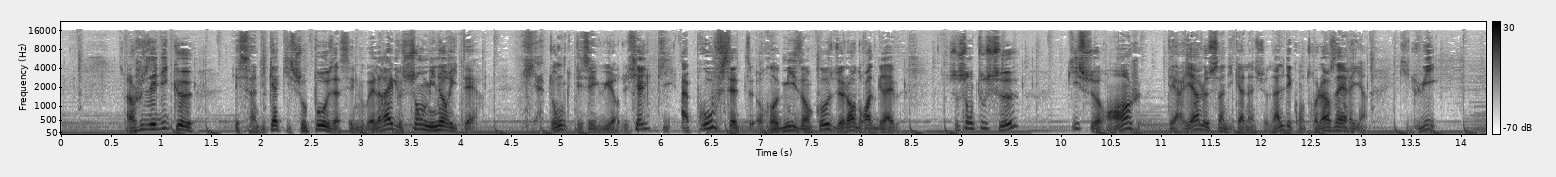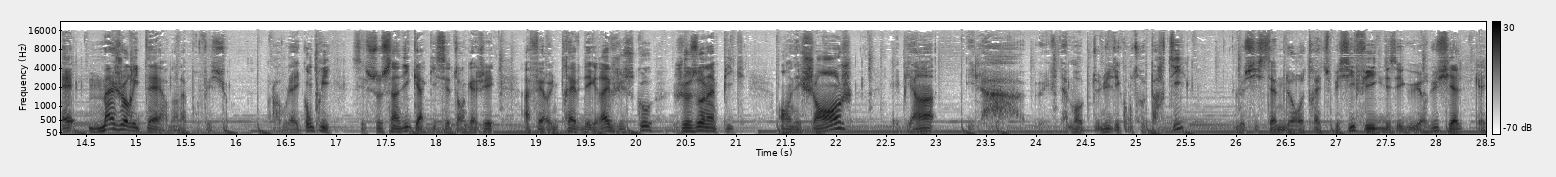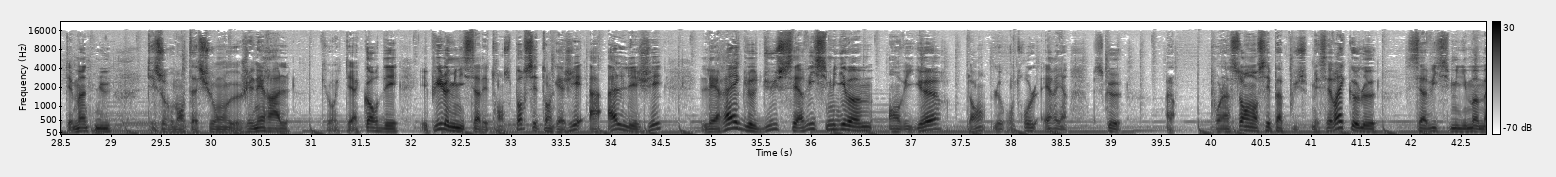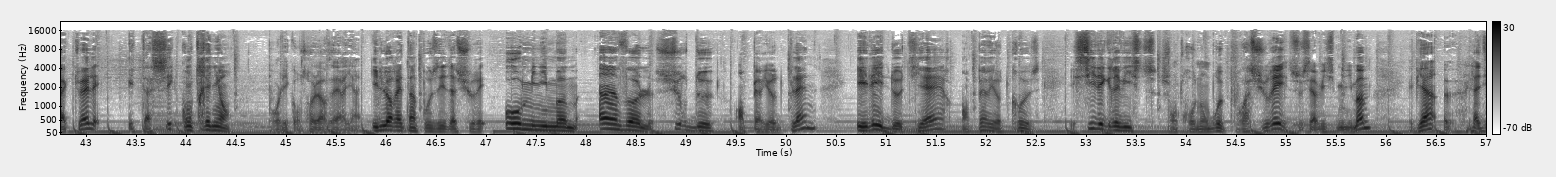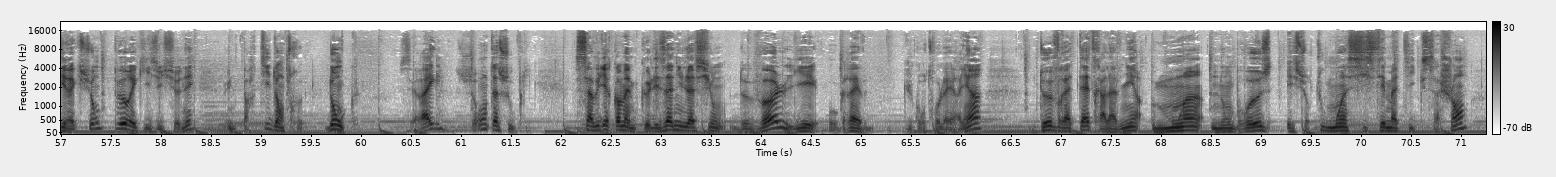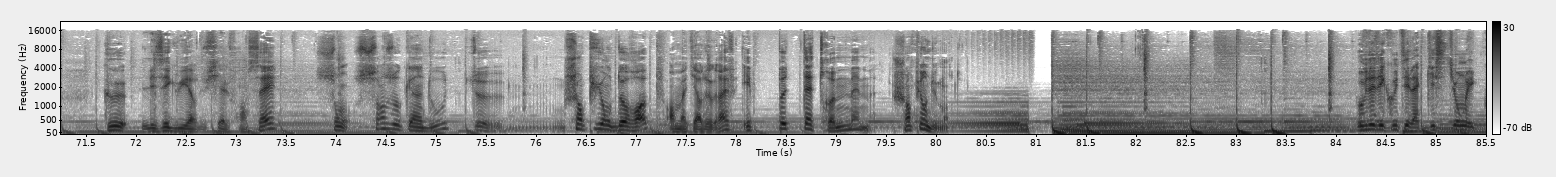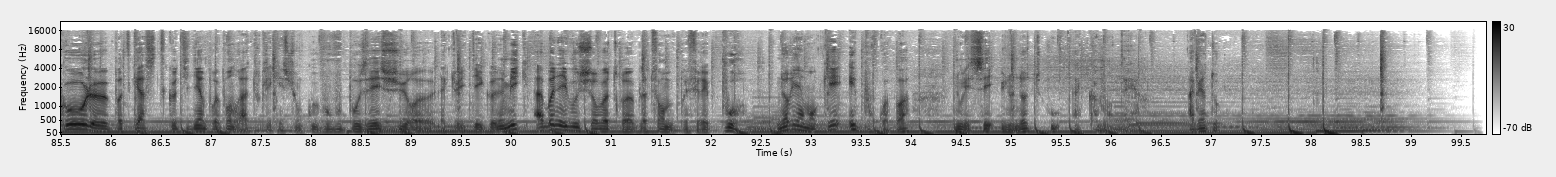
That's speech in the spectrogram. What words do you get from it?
Alors je vous ai dit que les syndicats qui s'opposent à ces nouvelles règles sont minoritaires. Il y a donc des aiguilleurs du ciel qui approuvent cette remise en cause de leur droit de grève. Ce sont tous ceux qui se rangent derrière le syndicat national des contrôleurs aériens, qui lui est majoritaire dans la profession. Alors vous l'avez compris, c'est ce syndicat qui s'est engagé à faire une trêve des grèves jusqu'aux Jeux Olympiques. En échange, eh bien, il a évidemment obtenu des contreparties. Le système de retraite spécifique des aiguilleurs du ciel qui a été maintenu, des augmentations euh, générales qui ont été accordées, et puis le ministère des Transports s'est engagé à alléger les règles du service minimum en vigueur dans le contrôle aérien. Parce que, pour l'instant, on n'en sait pas plus, mais c'est vrai que le service minimum actuel est assez contraignant pour les contrôleurs aériens. Il leur est imposé d'assurer au minimum un vol sur deux en période pleine et les deux tiers en période creuse. Et si les grévistes sont trop nombreux pour assurer ce service minimum, eh bien, euh, la direction peut réquisitionner une partie d'entre eux. Donc, ces règles seront assouplies. Ça veut dire quand même que les annulations de vols liées aux grèves du contrôle aérien devraient être à l'avenir moins nombreuses et surtout moins systématiques, sachant que les aiguilleurs du ciel français sont sans aucun doute euh, champions d'Europe en matière de grève et peut-être même champions du monde. Vous venez d'écouter la question écho, le podcast quotidien pour répondre à toutes les questions que vous vous posez sur euh, l'actualité économique. Abonnez-vous sur votre plateforme préférée pour ne rien manquer et pourquoi pas nous laisser une note ou un commentaire. À bientôt.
